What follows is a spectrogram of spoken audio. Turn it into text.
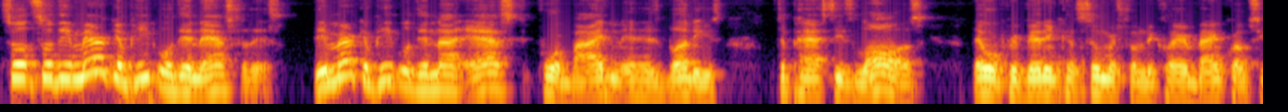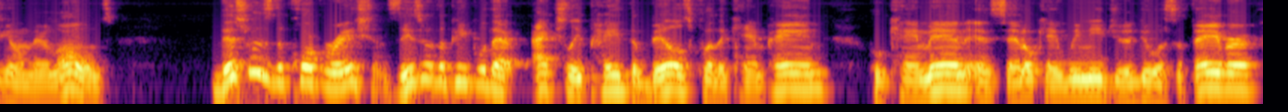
so so the American people didn't ask for this. The American people did not ask for Biden and his buddies to pass these laws that were preventing consumers from declaring bankruptcy on their loans. This was the corporations. These are the people that actually paid the bills for the campaign, who came in and said, okay, we need you to do us a favor.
